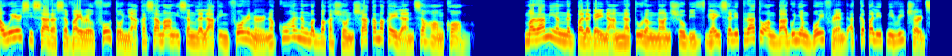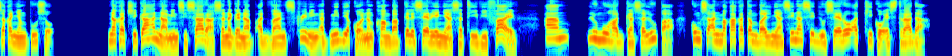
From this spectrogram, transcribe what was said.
Aware si Sara sa viral photo niya kasama ang isang lalaking foreigner na kuha ng magbakasyon siya kamakailan sa Hong Kong. Marami ang nagpalagay na ang naturang non-showbiz guy sa litrato ang bago niyang boyfriend at kapalit ni Richard sa kanyang puso. Nakachikahan namin si Sarah sa naganap advance screening at MediaCon ng comeback teleserye niya sa TV5, ang Lumuhad Ka sa Lupa, kung saan makakatambal niya sina Sid Lucero at Kiko Estrada.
